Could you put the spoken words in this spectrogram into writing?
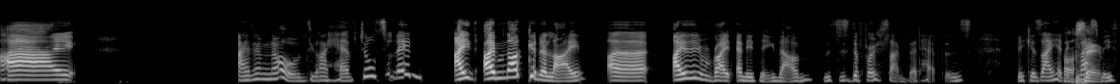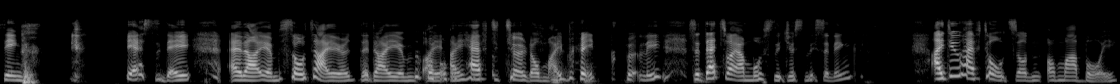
I, I don't know. Do I have Jocelyn? I, I'm not gonna lie. Uh, I didn't write anything down. This is the first time that happens because I had a Oh, same. classmate thing yesterday, and I am so tired that I am. I, I have to turn on my brain properly. So that's why I'm mostly just listening. I do have thoughts on on my boy.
